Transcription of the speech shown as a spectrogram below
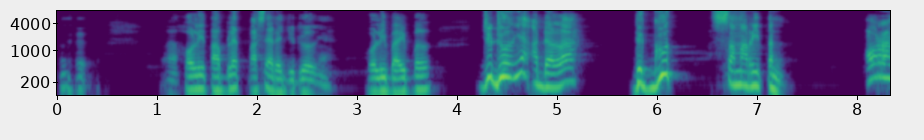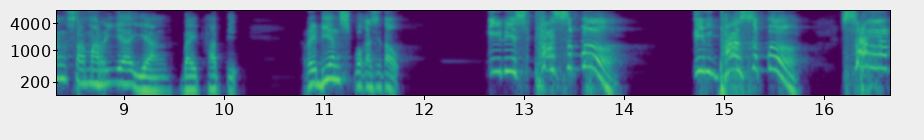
Holy Tablet pasti ada judulnya. Holy Bible. Judulnya adalah The Good Samaritan. Orang Samaria yang baik hati. Radiance gue kasih tahu. It is possible. Impossible. Sangat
